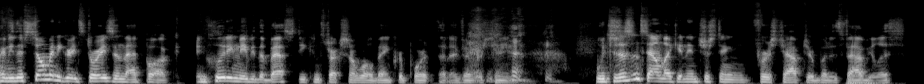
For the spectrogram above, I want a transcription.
I mean, there's so many great stories in that book, including maybe the best deconstruction of World Bank report that I've ever seen, which doesn't sound like an interesting first chapter, but is fabulous.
